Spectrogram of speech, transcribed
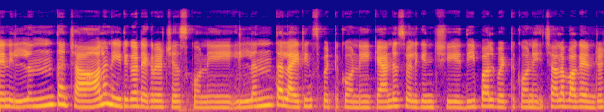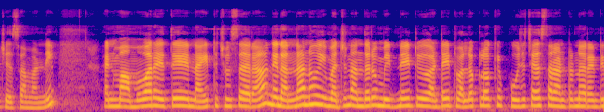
నేను ఇల్లంతా చాలా నీట్గా డెకరేట్ చేసుకొని ఇల్లంతా లైటింగ్స్ పెట్టుకొని క్యాండిల్స్ వెలిగించి దీపాలు పెట్టుకొని చాలా బాగా ఎంజాయ్ చేసామండి అండ్ మా అమ్మవారు అయితే నైట్ చూసారా? నేను అన్నాను ఈ మధ్యన అందరూ మిడ్ నైట్ అంటే ట్వెల్వ్ ఓ క్లాక్కి పూజ చేస్తాను అంటున్నారండి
